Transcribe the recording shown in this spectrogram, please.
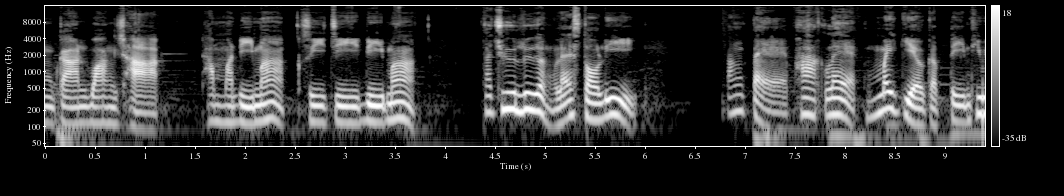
ำการวางฉากทำมาดีมาก CG ดีมาก ถ้าชื่อเรื่องและสตอรี่ตั้งแต่ภาคแรกไม่เกี่ยวกับธีมที่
